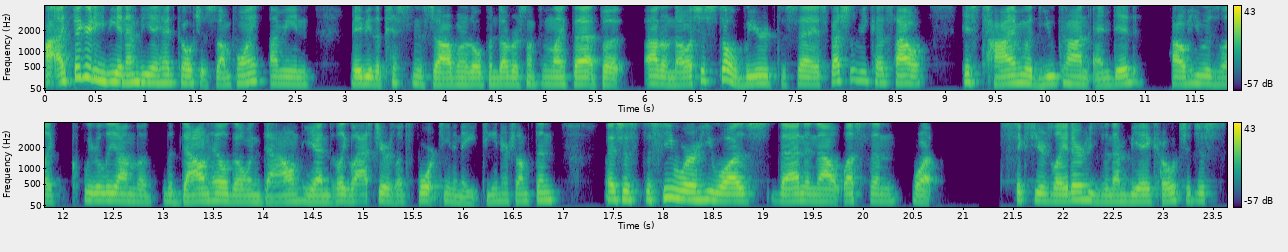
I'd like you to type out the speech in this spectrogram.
I figured he'd be an NBA head coach at some point. I mean, maybe the Pistons job when it opened up or something like that, but I don't know. It's just still weird to say, especially because how his time with UConn ended how he was like clearly on the, the downhill going down. He ended like last year was like 14 and 18 or something. It's just to see where he was then and now less than what six years later, he's an NBA coach. It's just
